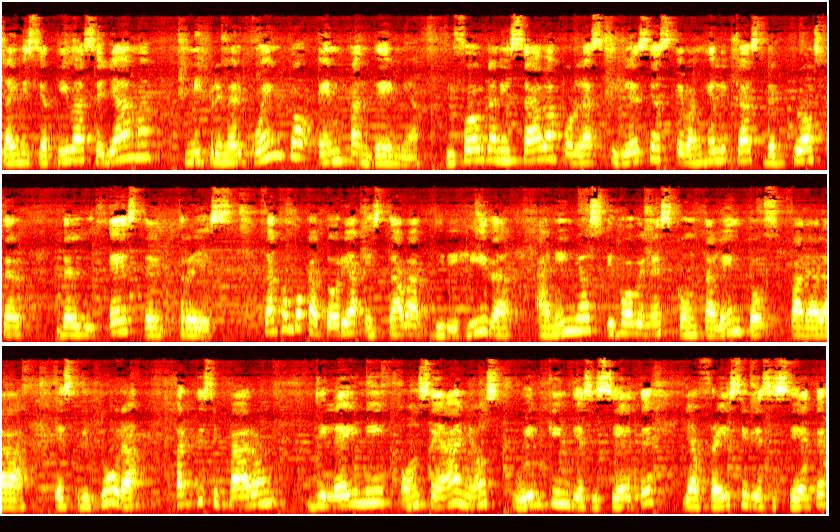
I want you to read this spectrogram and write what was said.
La iniciativa se llama Mi primer cuento en pandemia y fue organizada por las iglesias evangélicas del clúster del Este 3. La convocatoria estaba dirigida a niños y jóvenes con talentos para la escritura. Participaron Delaney 11 años, Wilkin 17, Jafracy 17,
